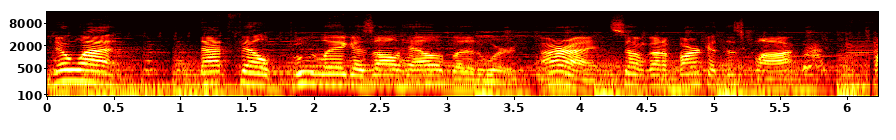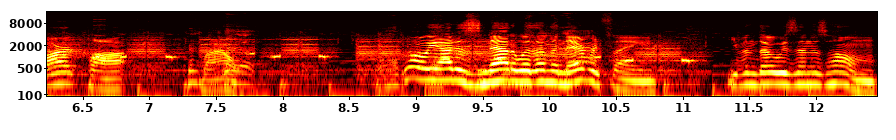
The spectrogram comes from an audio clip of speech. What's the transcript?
You know what? That felt bootleg as all hell, but it worked. Alright, so I'm gonna bark at this clock. Bark clock. Wow. Well, he had his net with him and everything. Even though he's in his home.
